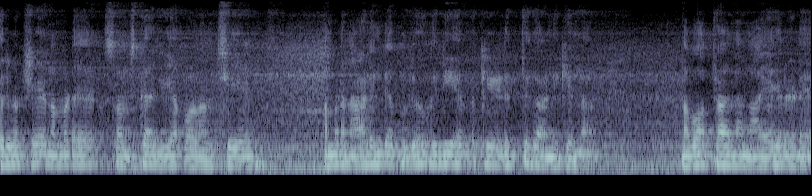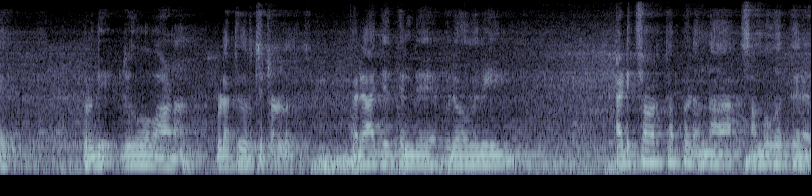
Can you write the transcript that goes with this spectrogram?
ഒരുപക്ഷെ നമ്മുടെ സാംസ്കാരിക വളർച്ചയെ നമ്മുടെ നാടിന്റെ പുരോഗതിയെ ഒക്കെ എടുത്തു കാണിക്കുന്ന നവോത്ഥാന നായകരുടെ പ്രതിരൂപമാണ് ഇവിടെ തീർച്ചിട്ടുള്ളത്. രാജ്യത്തിന്റെ പുരോഗതി അടിച്ചമർത്തപ്പെടുന്ന സമൂഹത്തിന്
